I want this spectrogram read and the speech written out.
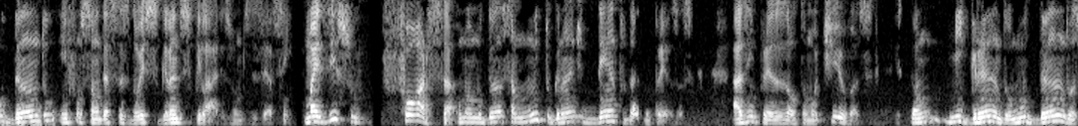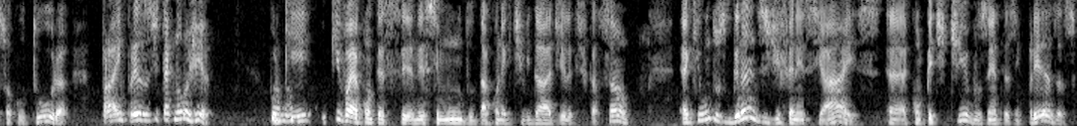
mudando em função desses dois grandes pilares, vamos dizer assim. Mas isso força uma mudança muito grande dentro das empresas as empresas automotivas estão migrando, mudando a sua cultura para empresas de tecnologia. Porque uhum. o que vai acontecer nesse mundo da conectividade e eletrificação é que um dos grandes diferenciais é, competitivos entre as empresas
